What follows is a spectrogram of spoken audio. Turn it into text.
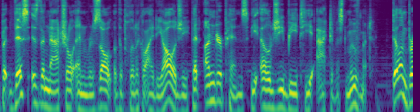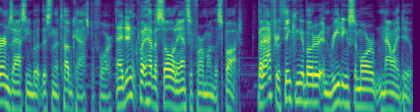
but this is the natural end result of the political ideology that underpins the LGBT activist movement. Dylan Burns asked me about this in the Tubcast before, and I didn't quite have a solid answer for him on the spot. But after thinking about it and reading some more, now I do.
